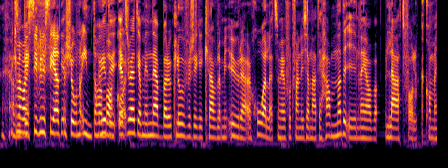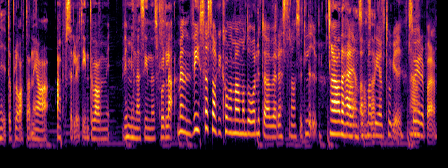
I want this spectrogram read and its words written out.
Hur kan Alltså, man vara det- en civiliserad person och inte ha en du, bakgård? jag tror att jag med näbbar och klor försöker kravla mig ur det här hålet som jag fortfarande känner att jag hamnade i när jag lät folk komma hit och plåta när jag absolut inte var vid- mina sinnesfulla. Men vissa saker kommer man må dåligt över resten av sitt liv. Ja, det här är en sån att man sak. deltog i. Så Ja. är det bara.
